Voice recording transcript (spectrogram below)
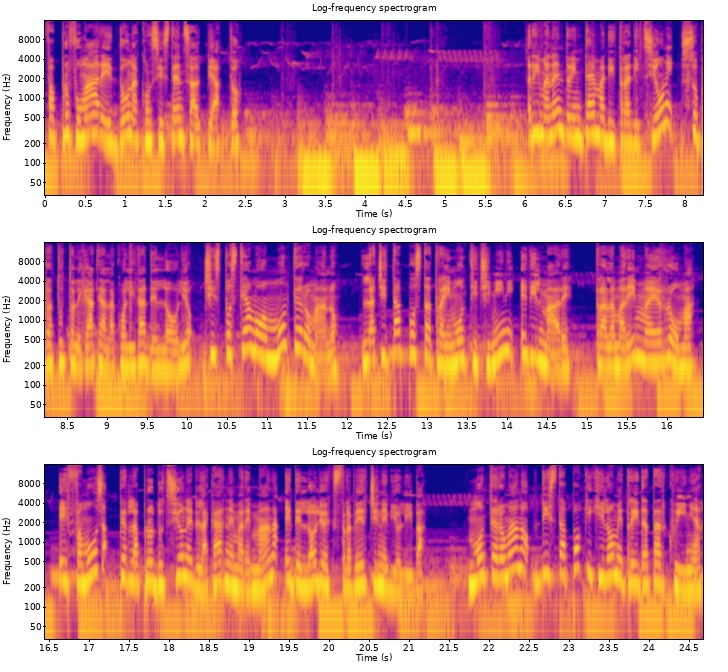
fa profumare e dona consistenza al piatto. Rimanendo in tema di tradizioni, soprattutto legate alla qualità dell'olio, ci spostiamo a Monte Romano, la città posta tra i Monti Cimini ed il mare, tra la Maremma e Roma, è famosa per la produzione della carne maremmana e dell'olio extravergine di oliva. Monte Romano dista pochi chilometri da Tarquinia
